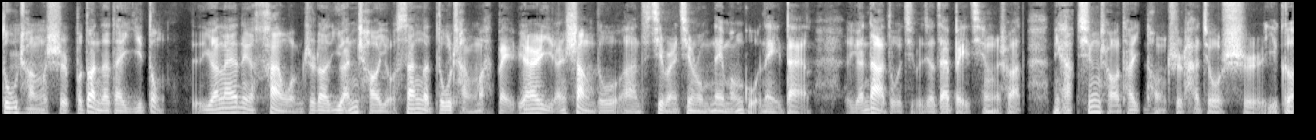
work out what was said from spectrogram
都城是不断的在移动。原来那个汉，我们知道元朝有三个都城嘛，北边元上都啊，基本上进入内蒙古那一带了，元大都基本就在北京，是吧？你看清朝它统治，它就是一个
